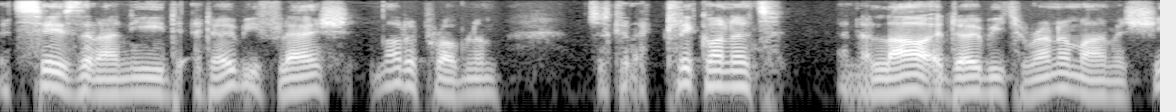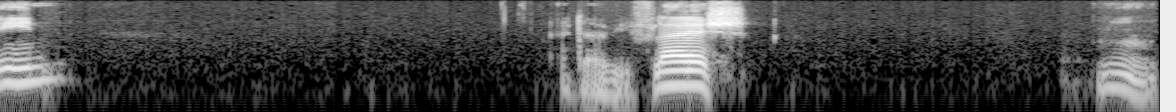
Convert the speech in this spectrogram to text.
it says that I need Adobe Flash. Not a problem. I'm just going to click on it and allow Adobe to run on my machine. Adobe Flash. Hmm.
